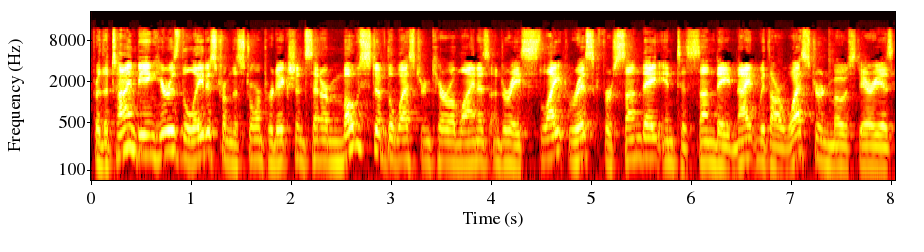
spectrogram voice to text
For the time being, here is the latest from the Storm Prediction Center. Most of the western Carolinas under a slight risk for Sunday into Sunday night, with our westernmost areas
